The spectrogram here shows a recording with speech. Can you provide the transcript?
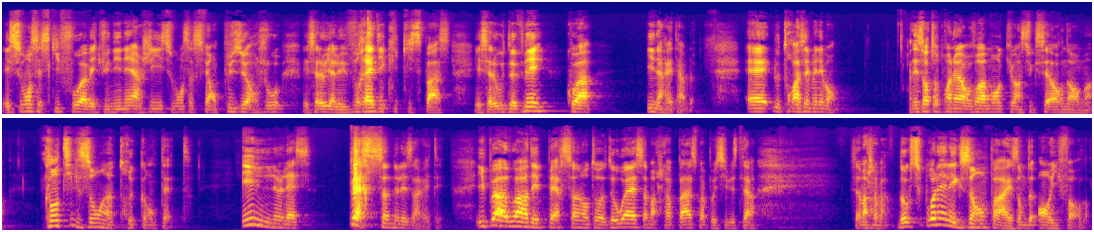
Et souvent, c'est ce qu'il faut avec une énergie. Souvent, ça se fait en plusieurs jours. Et c'est là où il y a le vrai déclic qui se passe. Et c'est là où vous devenez, quoi, inarrêtable. Et le troisième élément, les entrepreneurs vraiment qui ont un succès hors norme, quand ils ont un truc en tête, ils ne laissent personne ne les arrêter. Il peut y avoir des personnes autour de ouais, ça marchera pas, c'est pas possible, etc. Ça marchera pas. Donc, si vous prenez l'exemple, par exemple, de Henry Ford.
